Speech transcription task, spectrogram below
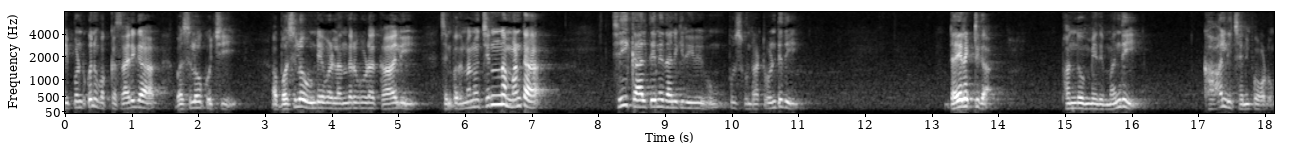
నిప్పంటుకొని ఒక్కసారిగా బస్సులోకి వచ్చి ఆ బస్సులో ఉండే వాళ్ళందరూ కూడా కాలి చనిపోతారు. మనం చిన్న మంట చెయ్యి కాలితేనే దానికి పూసుకుంటాం అటువంటిది డైరెక్ట్గా పంతొమ్మిది మంది కాలి చనిపోవడం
